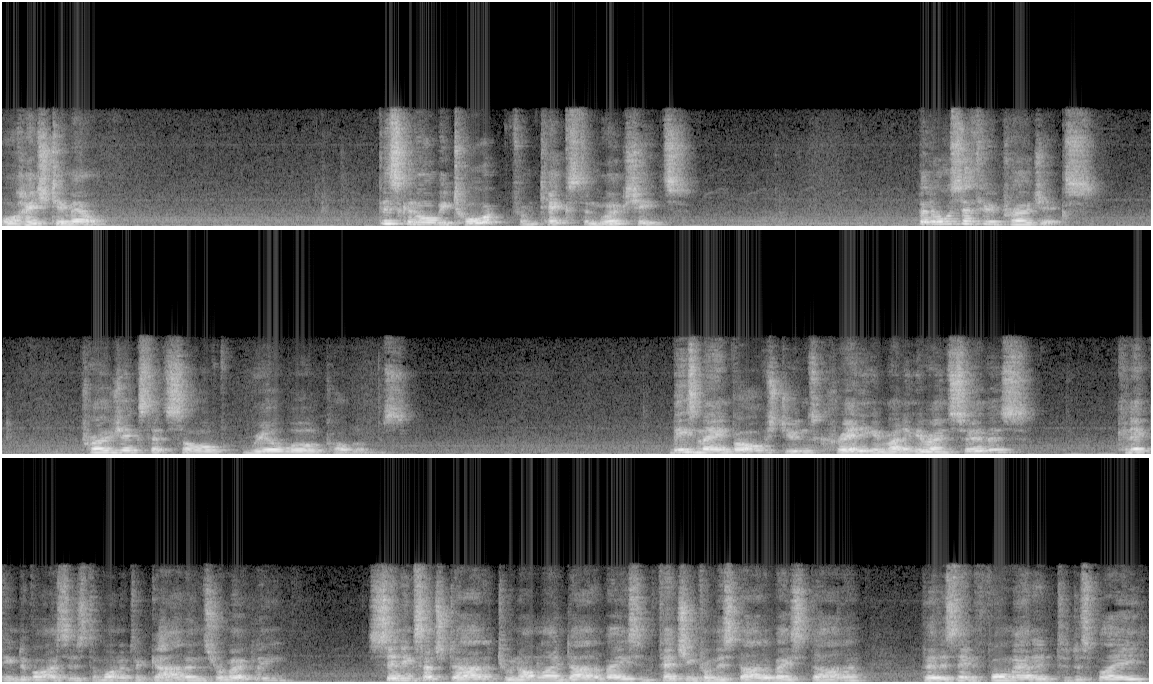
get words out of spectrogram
or HTML. This can all be taught from text and worksheets, but also through projects projects that solve real-world problems. These may involve students creating and running their own servers, connecting devices to monitor gardens remotely, sending such data to an online database and fetching from this database data that is then formatted to display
